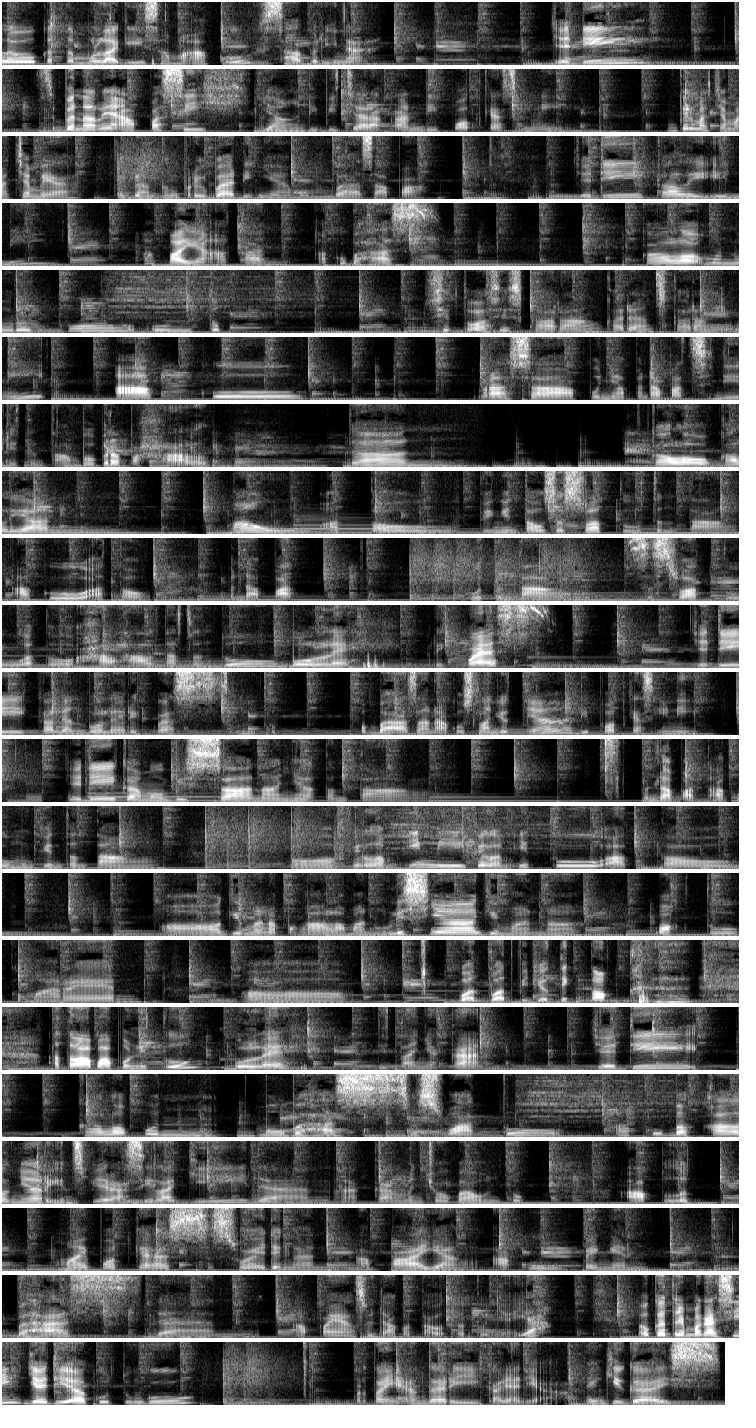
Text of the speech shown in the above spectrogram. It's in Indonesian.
ketemu lagi sama aku Sabrina. Jadi sebenarnya apa sih yang dibicarakan di podcast ini? Mungkin macam-macam ya, tergantung pribadinya mau membahas apa. Jadi kali ini apa yang akan aku bahas? Kalau menurutku untuk situasi sekarang, keadaan sekarang ini, aku merasa punya pendapat sendiri tentang beberapa hal. Dan kalau kalian mau atau ingin tahu sesuatu tentang aku atau pendapatku tentang sesuatu atau hal-hal tertentu boleh request. Jadi kalian boleh request untuk pembahasan aku selanjutnya di podcast ini. Jadi kamu bisa nanya tentang pendapat aku mungkin tentang uh, film ini, film itu, atau uh, gimana pengalaman nulisnya, gimana waktu kemarin uh, buat-buat video TikTok atau apa pun itu boleh ditanyakan. Jadi kalaupun mau bahas sesuatu, aku bakal nyari inspirasi lagi dan akan mencoba untuk upload my podcast sesuai dengan apa yang aku pengen bahas dan apa yang sudah aku tahu tentunya ya. Oke, terima kasih. Jadi aku tunggu pertanyaan dari kalian ya. Thank you guys.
